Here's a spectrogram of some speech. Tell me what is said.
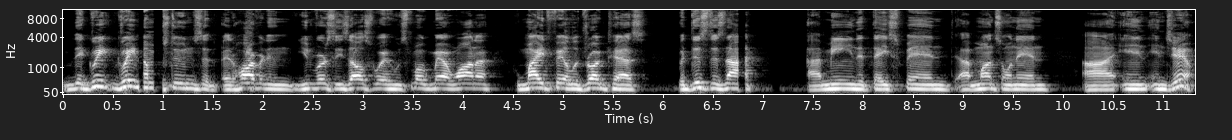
the great great number of students at, at Harvard and universities elsewhere who smoke marijuana who might fail a drug test but this does not uh, mean that they spend uh, months on end uh, in in jail.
